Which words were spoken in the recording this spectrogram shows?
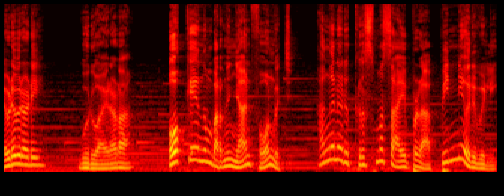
എവിടെ പരിപാടി? ഗുരുവായൂരാടാ. ഓക്കെ എന്നും പറഞ്ഞ് ഞാൻ ഫോൺ വെച്ച്. അങ്ങനെ ഒരു ക്രിസ്മസ് ആയപ്പോഴാ പിന്നെ ഒരു വിളി.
